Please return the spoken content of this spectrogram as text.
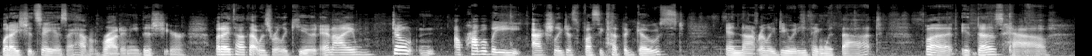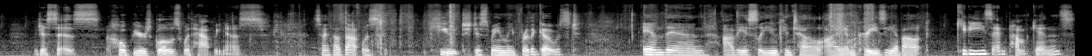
What I should say is I haven't brought any this year, but I thought that was really cute and I don't, I'll probably actually just fussy cut the ghost and not really do anything with that. But it does have it just says, hope yours glows with happiness. So I thought that was cute, just mainly for the ghost. And then, obviously, you can tell I am crazy about kitties and pumpkins.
